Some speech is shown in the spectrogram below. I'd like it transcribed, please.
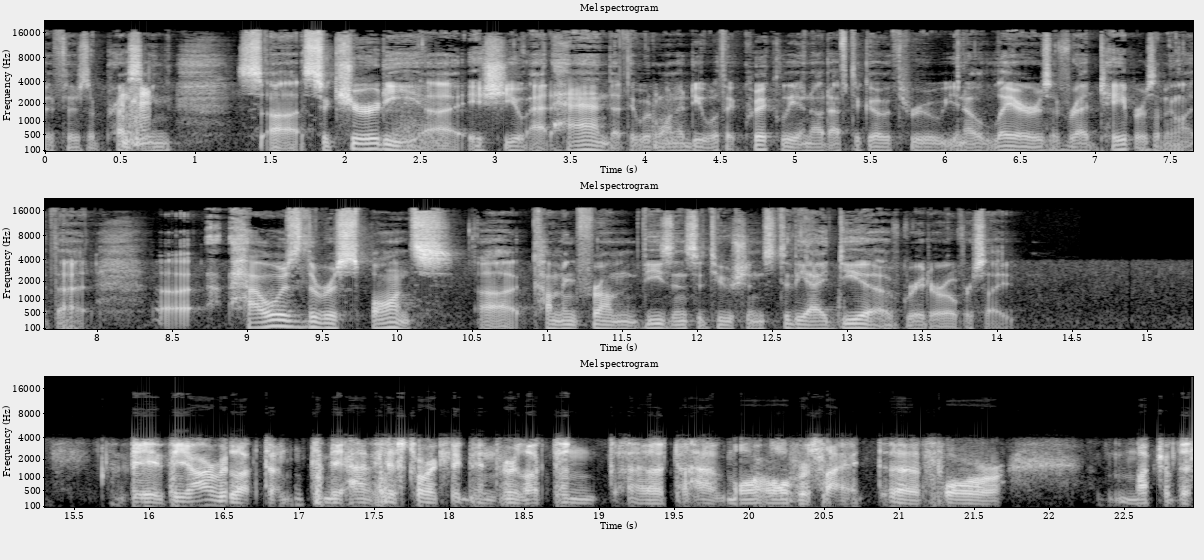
if there's a pressing uh, security uh, issue at hand, that they would want to deal with it quickly and not have to go through you know layers of red tape or something like that. Uh, how is the response uh, coming from these institutions to the idea of greater oversight? They, they are reluctant. They have historically been reluctant uh, to have more oversight uh, for much of the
